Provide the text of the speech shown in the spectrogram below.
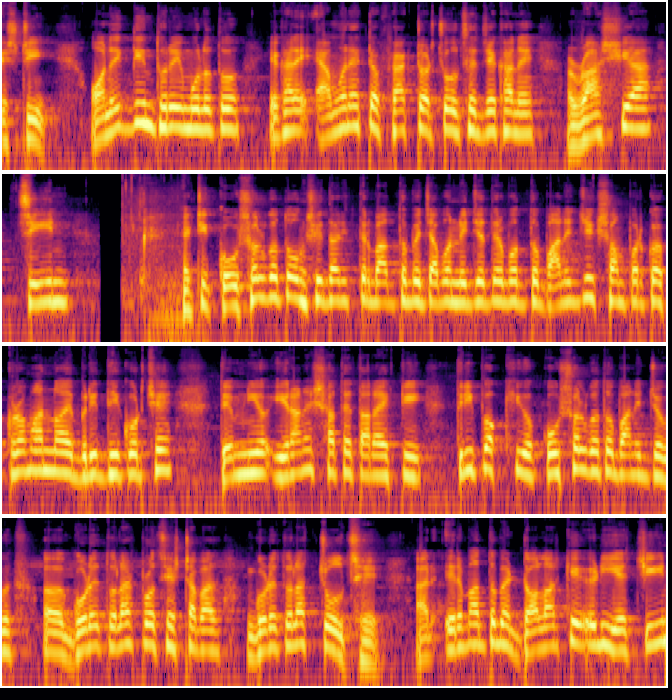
দেশটি। অনেক দিন ধরেই মূলত এখানে এমন একটা ফ্যাক্টর চলছে যেখানে রাশিয়া, চীন একটি কৌশলগত অংশীদারিত্বের মাধ্যমে যেমন নিজেদের মধ্যে বাণিজ্যিক সম্পর্ক ক্রমান্বয়ে বৃদ্ধি করছে তেমনিও ইরানের সাথে তারা একটি ত্রিপক্ষীয় কৌশলগত বাণিজ্য গড়ে তোলার প্রচেষ্টা বা গড়ে তোলা চলছে। আর এর মাধ্যমে ডলারকে এড়িয়ে চীন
